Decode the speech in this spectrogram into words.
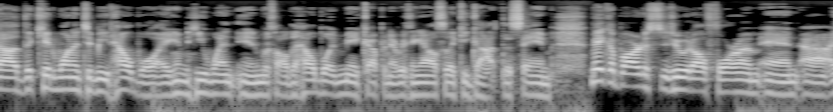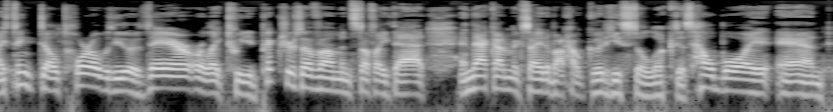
uh, the kid wanted to meet Hellboy and he went in with all the Hellboy makeup and everything else like he got the same makeup artist to do it all for him and uh, I think Del Toro was either there or like tweeted pictures of him and stuff like that and that got him excited about how good he still looked as Hellboy and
